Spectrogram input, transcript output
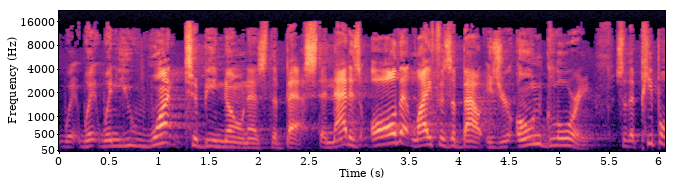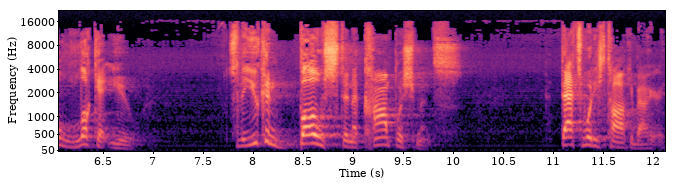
when, you want to be known as the best, and that is all that life is about, is your own glory, so that people look at you, so that you can boast in accomplishments. That's what he's talking about here.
